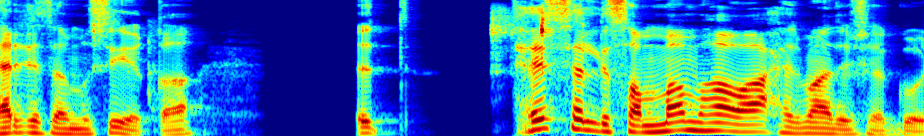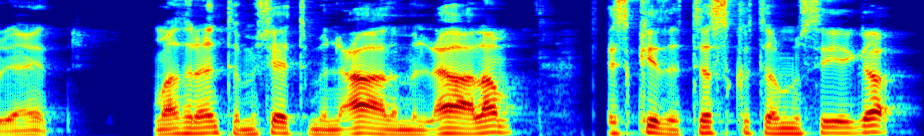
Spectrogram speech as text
هرجة الموسيقى. تحس اللي صممها واحد ما أدري إيش أقول يعني مثلا أنت مشيت من عالم لعالم تحس كذا تسكت الموسيقى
